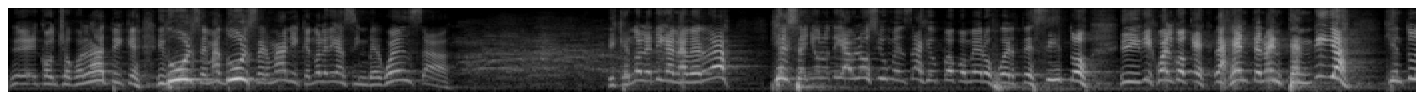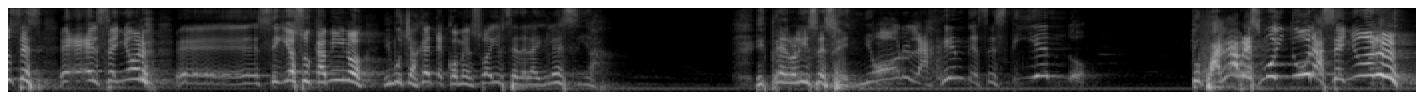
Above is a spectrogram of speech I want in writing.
Eh, con chocolate y, que, y dulce, más dulce, hermano, y que no le digan sinvergüenza. Y que no le digan la verdad. Y el Señor un día habló un mensaje un poco mero fuertecito y dijo algo que la gente no entendía. Y entonces eh, eh, el Señor eh, siguió su camino y mucha gente comenzó a irse de la iglesia. Y Pedro le dice, Señor, la gente se está yendo. Tu palabra es muy dura, Señor.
